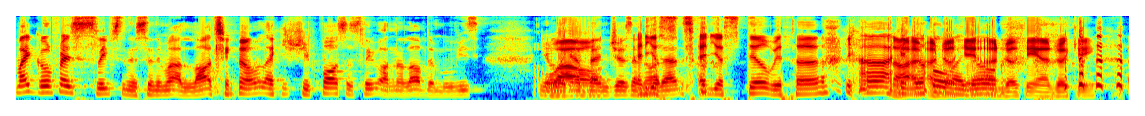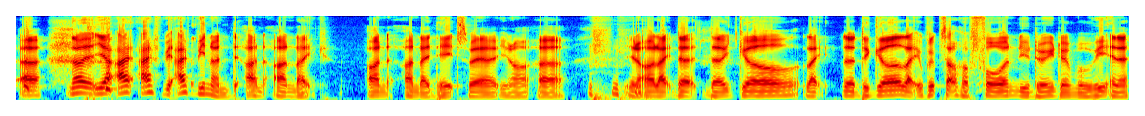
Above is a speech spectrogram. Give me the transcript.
my girlfriend sleeps in the cinema a lot. You know, like she falls asleep on a lot of the movies. You know, like Avengers and, and all you're, that. and you're still with her yeah, no, I know, I'm, joking. I know. I'm joking. I'm joking. uh, no, yeah, I, I've been, I've been on, on, on like, on, on like dates where you know, uh, you know, like the, the girl, like the, the girl, like whips out her phone you during the movie, and uh,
